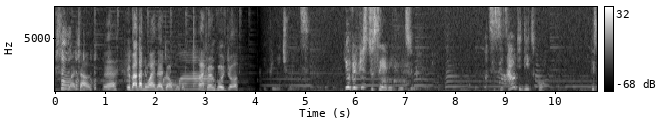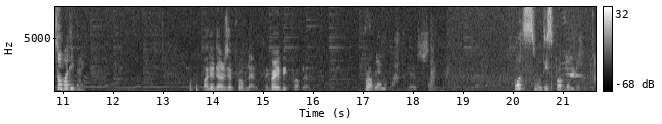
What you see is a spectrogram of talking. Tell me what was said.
She's my child. Eh? If I got the wine, Mugo. Mama. My friend, go, Joe. the village went. You refused to say anything to me. What is it? How did it go? Did somebody die? My dear, there is a problem, a very big problem. Problem. Yes. some- What would this problem be?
